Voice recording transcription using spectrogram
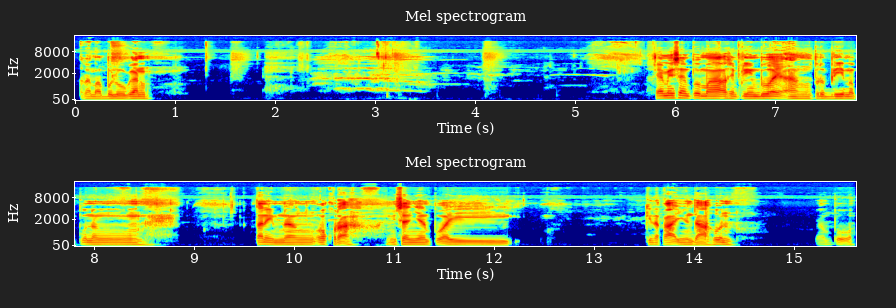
para mabulugan. Kaya minsan po mga kasimpleng buhay, ang problema po ng tanim ng okra, minsan yan po ay kinakain yung dahon. Yan po.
